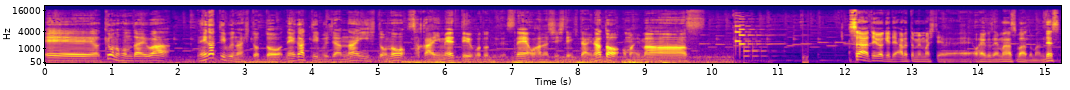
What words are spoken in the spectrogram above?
えー、今日の本題はネガティブな人とネガティブじゃない人の境目っていうことでですねお話ししていきたいなと思います。さあというわけで改めまして、えー、おはようございます。バードマンです。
